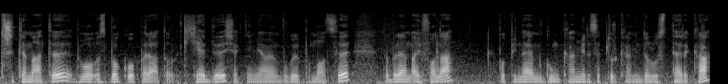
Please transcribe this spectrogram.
trzy tematy, było z boku operator. Kiedyś, jak nie miałem w ogóle pomocy, dobrałem iPhone'a, podpinałem gumkami, recepturkami do lusterka,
